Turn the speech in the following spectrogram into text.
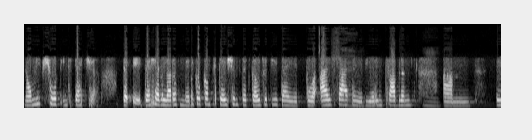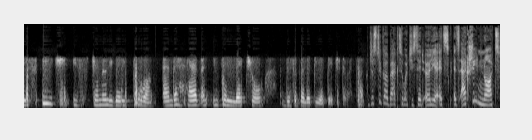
normally short in stature. They, they have a lot of medical complications that goes with it. They have poor eyesight. They have hearing problems. Um, their speech is generally very poor, and they have an intellectual disability attached to it. Just to go back to what you said earlier, it's it's actually not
